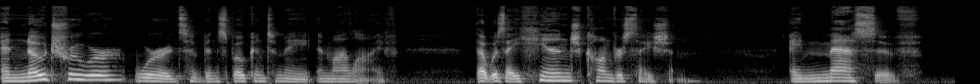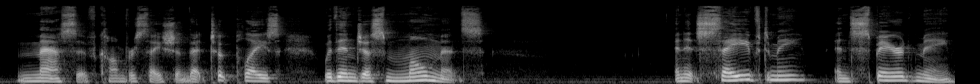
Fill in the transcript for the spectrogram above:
And no truer words have been spoken to me in my life. That was a hinge conversation, a massive, massive conversation that took place within just moments. And it saved me and spared me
